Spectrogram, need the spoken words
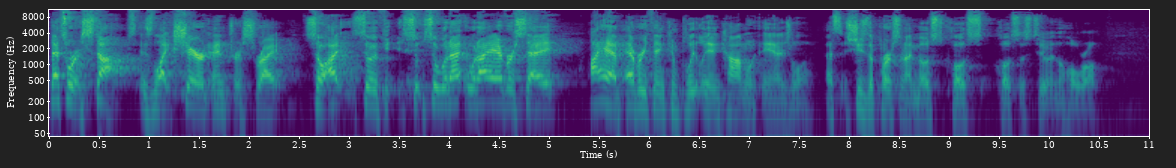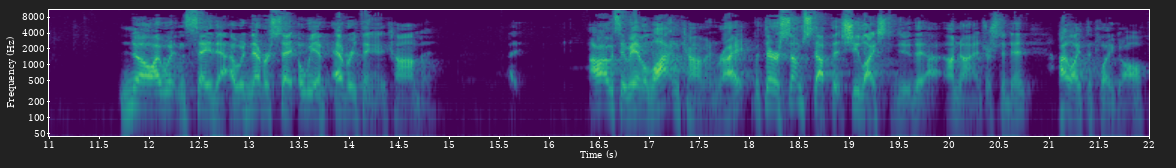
that's where it stops is like shared interest, right? So I, so if, so, so would I, would I ever say, I have everything completely in common with Angela. She's the person I'm most close, closest to in the whole world. No, I wouldn't say that. I would never say, oh, we have everything in common. I, would say we have a lot in common, right? But there are some stuff that she likes to do that I'm not interested in. I like to play golf.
